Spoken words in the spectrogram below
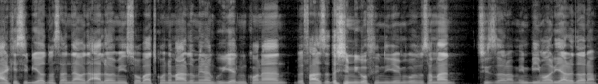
هر کسی بیاد مثلا در مورد علائم این صحبت کنه مردم میرن گوگل می‌کنن. به فرض داشتیم می‌گفتیم دیگه می‌گفت مثلا من چیز دارم این بیماریه رو دارم.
